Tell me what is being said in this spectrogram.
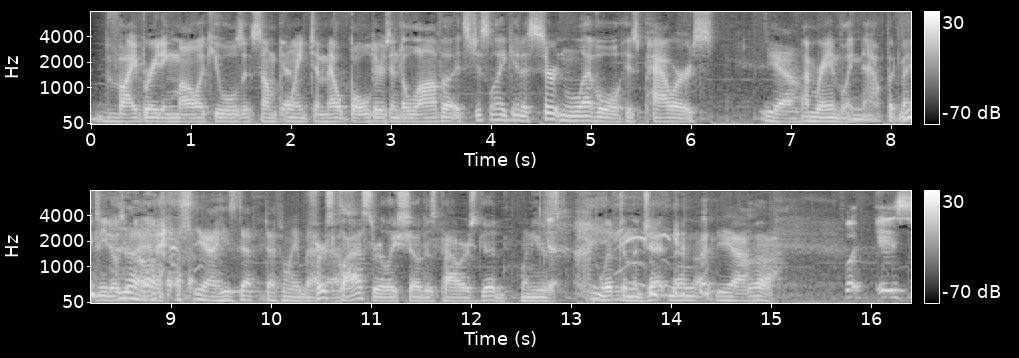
vibrating molecules at some point to melt boulders into lava. It's just like at a certain level, his powers. Yeah. I'm rambling now, but Magneto's a no. badass. yeah, he's def- definitely a badass. First class really showed his powers good when he was lifting the jet. And then, Yeah. Ugh. But is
